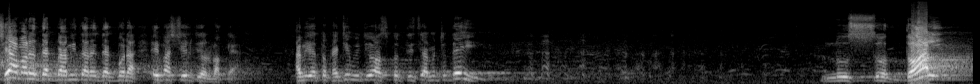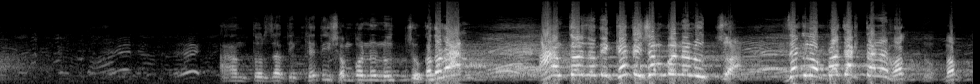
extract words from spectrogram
সে আমারে দেখবে, আমি তারে দেখব না। এই ওর বাকে আমি এত খাইছি মিটি ওয়াজ করতেছি, আমি একটু দেই। দল, আন্তর্জাতিক খ্যাতি সম্পন্ন নুচ্চ কতক্ষণ আন্তর্জাতিক খ্যাতি সম্পন্ন নুচ্চ, যেগুলো প্রজেক্টরের ভক্ত ভক্ত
